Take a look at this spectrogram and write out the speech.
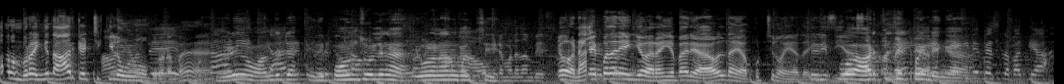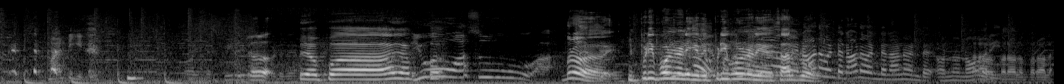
ஆமா ப்ரோ இங்க இருந்து ஆறு கட்சி கீழ விழுவோம் ப்ரோ நம்ம. விடுங்க வந்துட்டேன். இது போன்னு சொல்லுங்க. இவ்வளவு நேரம் கழிச்சு. யோ நான் இப்பதானே இங்க வரேன். இங்க பாரு அவள் தான் புடிச்சிருவான் அதை சரி ஈஸியா இப்போ அடுத்து செக் பண்ணிட்டீங்க என்கிட்ட பேசல பாத்தியா எப்பா எப்பா ப்ரோ இப்படி போன்னு நினைக்கிறேன் இப்படி போன்னு நினைக்கிறேன். சார் ப்ரோ நானும் வந்துட்டேன் நானும் வந்துட்டேன் நானும் வந்துட்டேன் ஒன்னும் நோ வரி பரவாயில்ல பரவாயில்ல.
